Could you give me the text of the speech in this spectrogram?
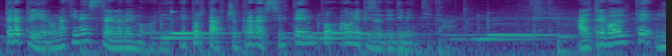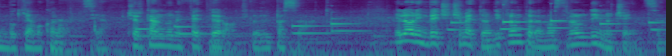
per aprire una finestra nella memoria e portarci attraverso il tempo a un episodio dimenticato. Altre volte li invochiamo con ansia, cercando un effetto erotico del passato e loro invece ci mettono di fronte alla nostra nuda innocenza.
